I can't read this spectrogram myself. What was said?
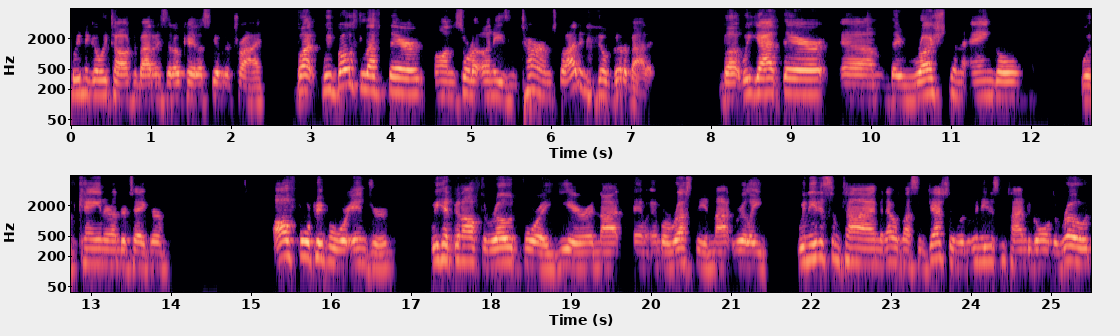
we go. We talked about it. I said, okay, let's give it a try. But we both left there on sort of uneasy terms, so I didn't feel good about it. But we got there. Um, they rushed an angle with Kane and Undertaker. All four people were injured. We had been off the road for a year and not and, and were rusty and not really. We needed some time, and that was my suggestion: was we needed some time to go on the road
